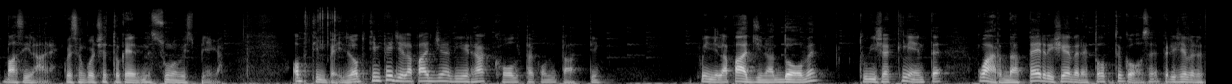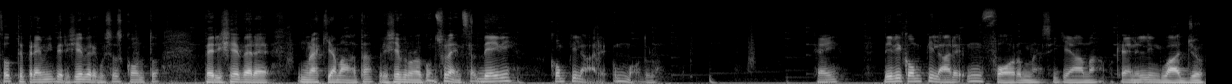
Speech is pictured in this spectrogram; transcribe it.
basilare. Questo è un concetto che nessuno vi spiega. Opt-in page. L'opt-in page è la pagina di raccolta contatti. Quindi la pagina dove tu dici al cliente guarda per ricevere totte cose, per ricevere totte premi, per ricevere questo sconto, per ricevere una chiamata, per ricevere una consulenza, devi compilare un modulo. Ok? Devi compilare un form, si chiama, ok? Nel linguaggio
